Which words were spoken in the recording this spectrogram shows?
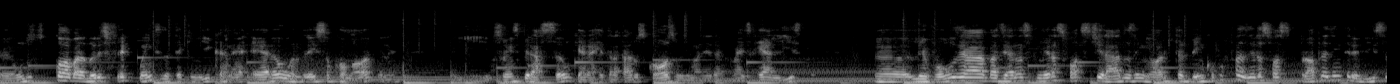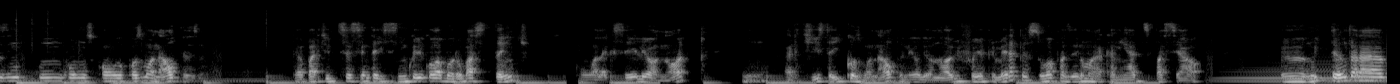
É, um dos colaboradores frequentes da técnica né, era o Andrei Sokolov, né, sua inspiração, que era retratar os cosmos de maneira mais realista, uh, levou-os a basear nas primeiras fotos tiradas em órbita, bem como fazer as suas próprias entrevistas em, com, com, os com cosmonautas. Né. Então, a partir de 65, ele colaborou bastante com o Alexei Leonov, um artista e cosmonauta. Né. O Leonov foi a primeira pessoa a fazer uma caminhada espacial. Uh, no entanto, era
